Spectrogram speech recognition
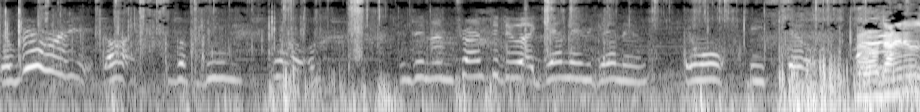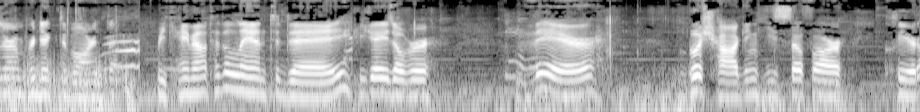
they're very the still. And then I'm trying to do it again and again, and they won't be still. Well, dinos are unpredictable, aren't they? We came out to the land today. PJ's over there bush hogging. He's so far cleared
